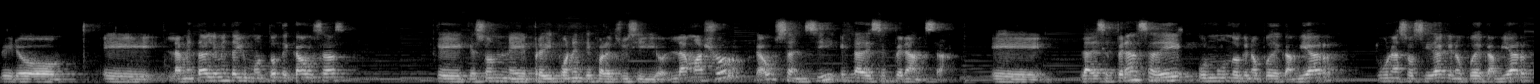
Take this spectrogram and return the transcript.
Pero eh, lamentablemente hay un montón de causas que, son eh, predisponentes para el suicidio. La mayor causa en sí es la desesperanza. Eh, la desesperanza de un mundo que no puede cambiar, una sociedad que no puede cambiar,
